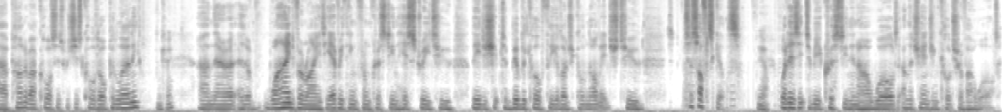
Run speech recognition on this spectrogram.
uh, part of our courses, which is called Open Learning, Okay. and there are a wide variety, everything from Christian history to leadership to biblical theological knowledge to to soft skills. Yeah. What is it to be a Christian in our world and the changing culture of our world?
